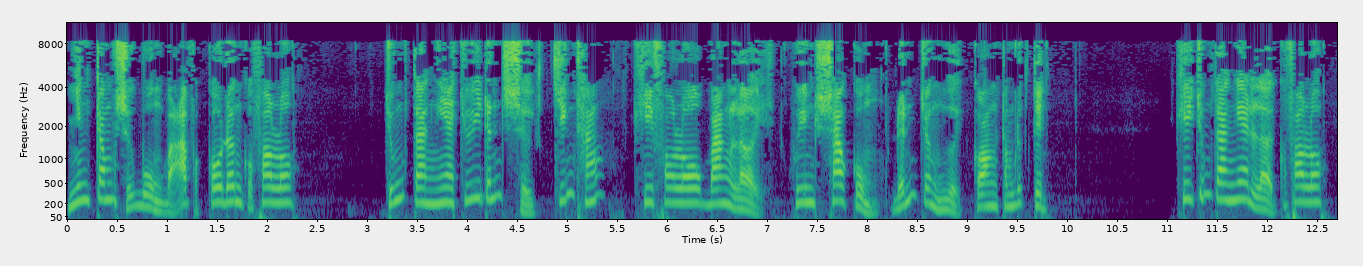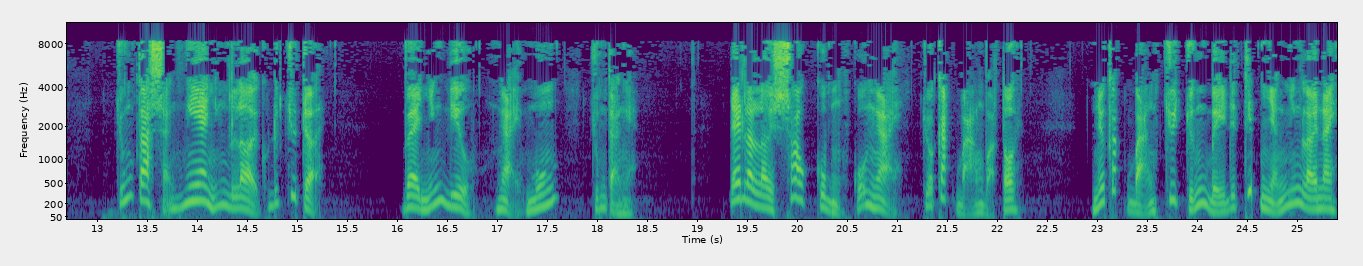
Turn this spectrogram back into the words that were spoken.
Nhưng trong sự buồn bã và cô đơn của Phaolô, chúng ta nghe chú ý đến sự chiến thắng khi Phaolô ban lời khuyên sau cùng đến cho người con trong đức tin. Khi chúng ta nghe lời của Phaolô, chúng ta sẽ nghe những lời của Đức Chúa Trời về những điều Ngài muốn chúng ta nghe. Đây là lời sau cùng của Ngài cho các bạn và tôi. Nếu các bạn chưa chuẩn bị để tiếp nhận những lời này,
